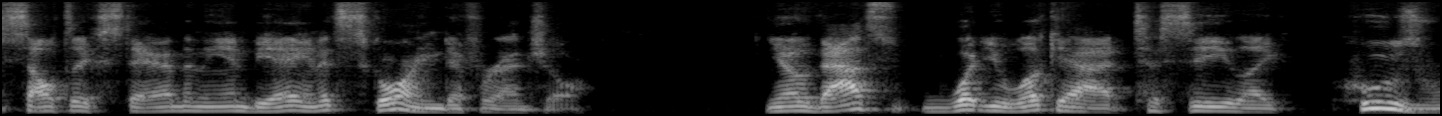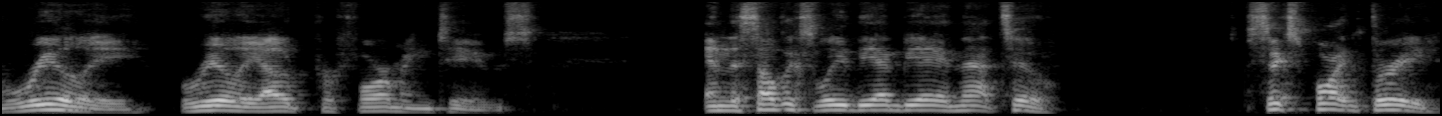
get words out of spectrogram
Celtics stand in the NBA, and it's scoring differential. You know, that's what you look at to see like who's really really outperforming teams. And the Celtics lead the NBA in that too. 6.3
